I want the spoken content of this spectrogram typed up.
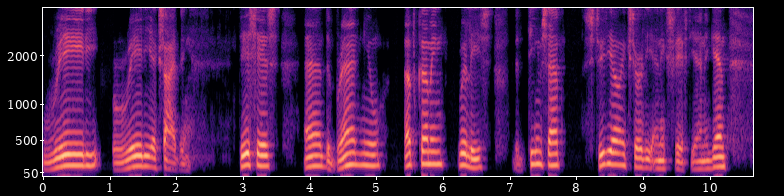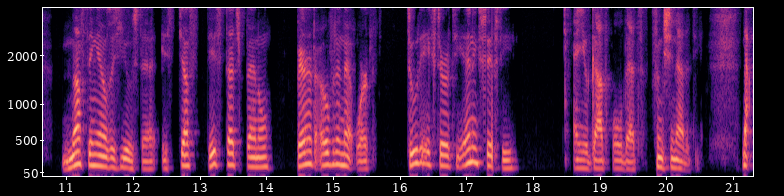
Really, really exciting. This is uh, the brand new upcoming release, the Teams app, Studio X30 and X50. And again, nothing else is used. Uh, it's just this touch panel paired over the network to the X30 and X50, and you got all that functionality. Now,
